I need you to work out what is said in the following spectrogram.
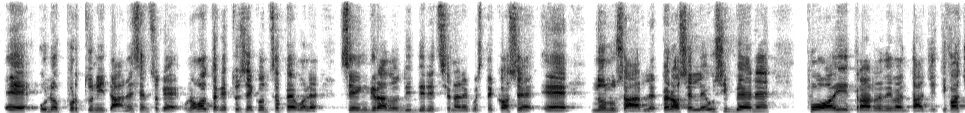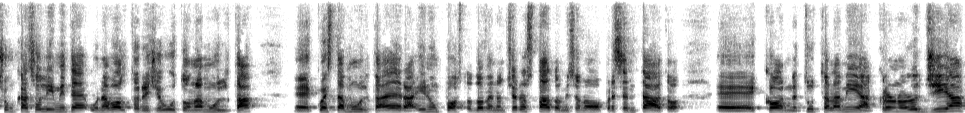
è un'opportunità, nel senso che una volta che tu sei consapevole, sei in grado di direzionare queste cose e non usarle, però se le usi bene puoi trarre dei vantaggi. Ti faccio un caso limite, una volta ho ricevuto una multa eh, questa multa era in un posto dove non c'ero stato, mi sono presentato eh, con tutta la mia cronologia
